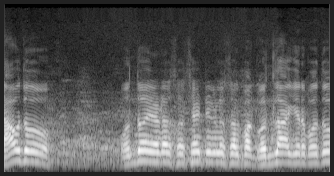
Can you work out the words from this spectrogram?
ಯಾವುದು ಒಂದೋ ಎರಡೋ ಸೊಸೈಟಿಗಳು ಸ್ವಲ್ಪ ಗೊಂದಲ ಆಗಿರ್ಬೋದು.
